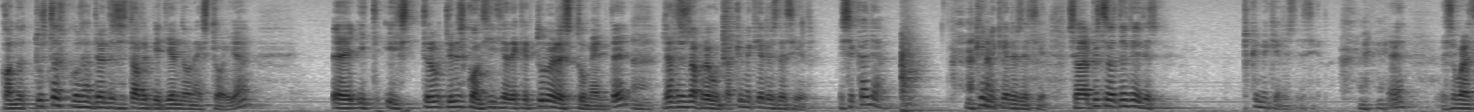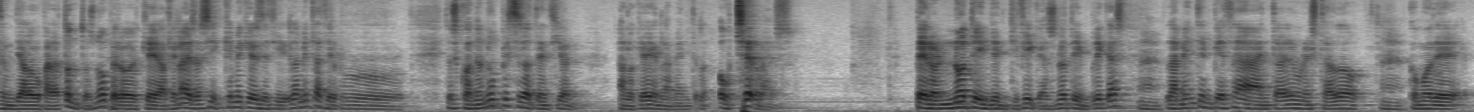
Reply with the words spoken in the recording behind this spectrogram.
Cuando tú estás constantemente se está repitiendo una historia eh, y, tienes conciencia de que tú no eres tu mente, ah. le haces una pregunta, ¿qué me quieres decir? Y se calla. ¿Qué me quieres decir? O sea, le prestas atención y dices, ¿tú qué me quieres decir? ¿Eh? Eso parece un diálogo para tontos, ¿no? Pero es que al final es así. ¿Qué me quieres decir? Y la mente hace... Entonces, cuando no prestas atención a lo que hay en la mente, observas, pero no te identificas, no te implicas, ah. la mente empieza a entrar en un estado ah. como de,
